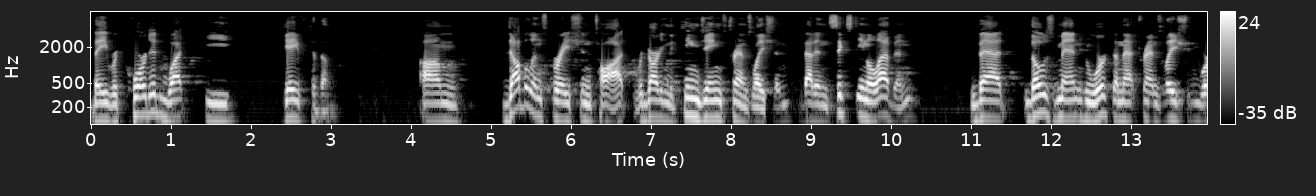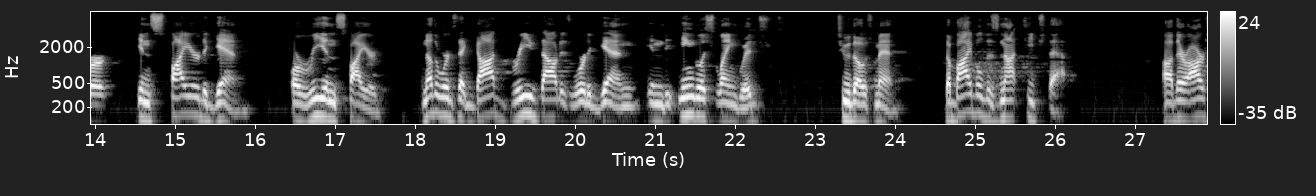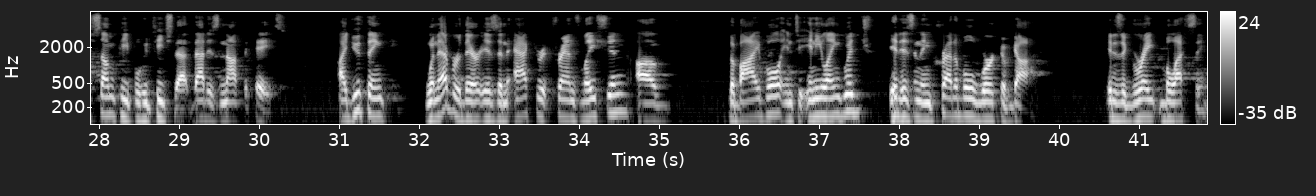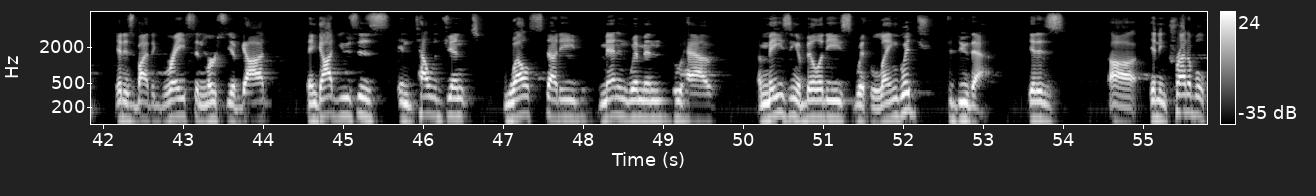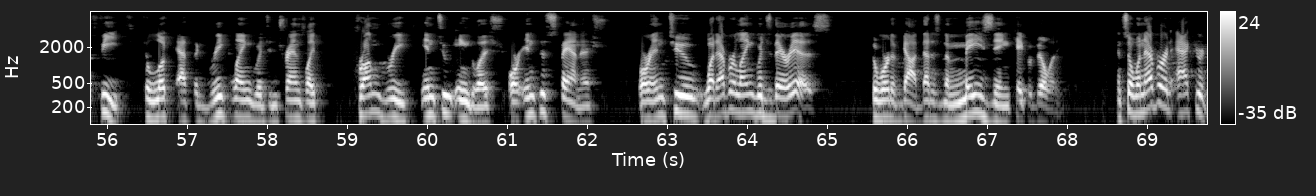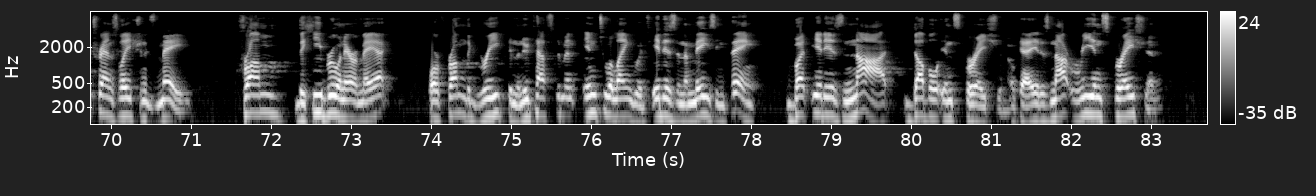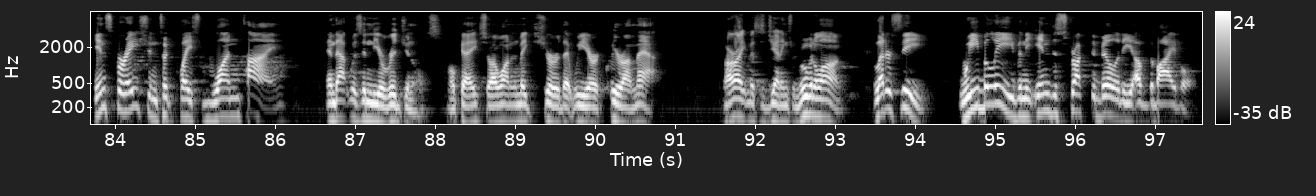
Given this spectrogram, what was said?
They recorded what He gave to them. Um, double inspiration taught regarding the King James translation that in 1611 that those men who worked on that translation were inspired again or re-inspired in other words, that God breathed out his word again in the English language to those men. The Bible does not teach that. Uh, there are some people who teach that. That is not the case. I do think whenever there is an accurate translation of the Bible into any language, it is an incredible work of God. It is a great blessing. It is by the grace and mercy of God. And God uses intelligent, well studied men and women who have amazing abilities with language to do that. It is uh, an incredible feat to look at the Greek language and translate from Greek into English or into Spanish or into whatever language there is the Word of God. That is an amazing capability. And so, whenever an accurate translation is made from the Hebrew and Aramaic or from the Greek in the New Testament into a language, it is an amazing thing, but it is not double inspiration, okay? It is not re inspiration. Inspiration took place one time, and that was in the originals. Okay, so I wanted to make sure that we are clear on that. All right, Mrs. Jennings, we're moving along. Letter C. We believe in the indestructibility of the Bible.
